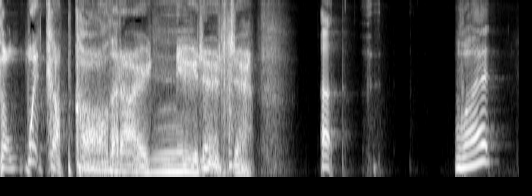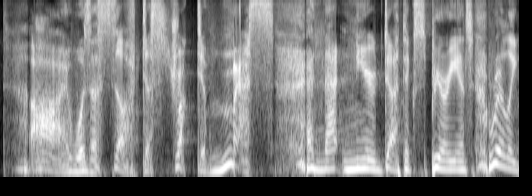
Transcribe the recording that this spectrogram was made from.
the wake up call that I needed. Uh, What? I was a self destructive mess, and that near death experience really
